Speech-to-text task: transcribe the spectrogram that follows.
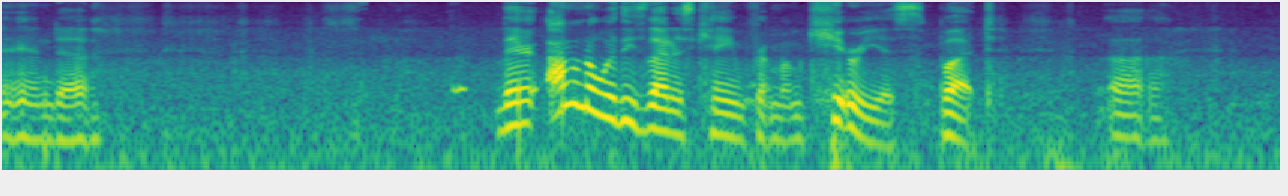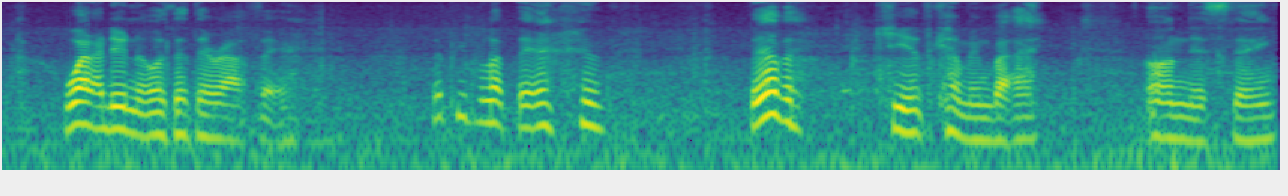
And uh, there, I don't know where these letters came from. I'm curious, but uh, what I do know is that they're out there. There are people up there. The other kids coming by on this thing.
